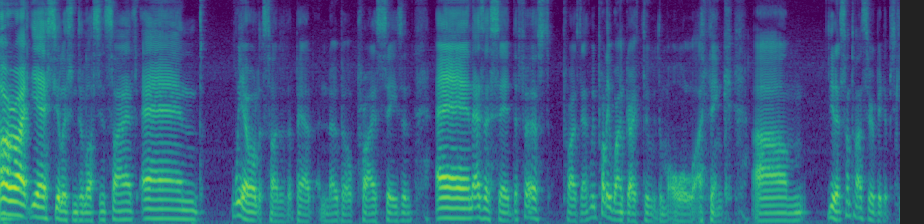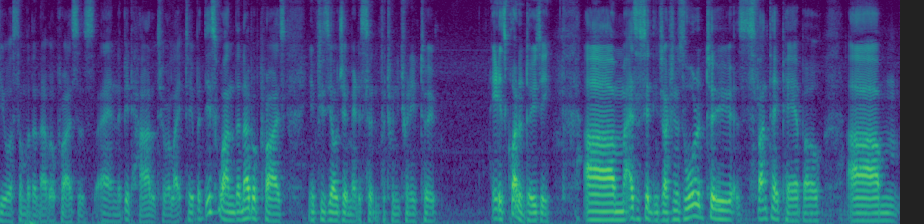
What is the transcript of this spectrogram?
All right, yes, you listen to Lost in Science, and we are all excited about Nobel Prize season. And as I said, the first prize now, we probably won't go through them all, I think. Um, you know, sometimes they're a bit obscure, some of the Nobel Prizes, and a bit harder to relate to. But this one, the Nobel Prize in Physiology and Medicine for 2022, is quite a doozy. Um, as I said in the introduction, it was awarded to Svante Pääbo. Um,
